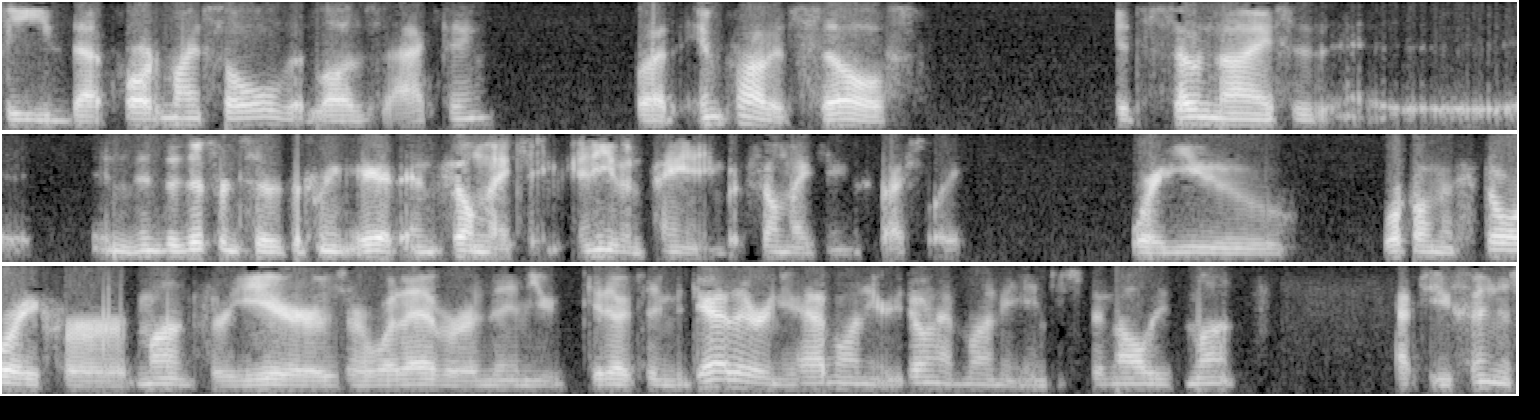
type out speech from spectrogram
feed that part of my soul that loves acting. But improv itself, it's so nice, in, in the differences between it and filmmaking, and even painting, but filmmaking especially, where you work on the story for months or years or whatever, and then you get everything together and you have money or you don't have money, and you spend all these months after you finish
